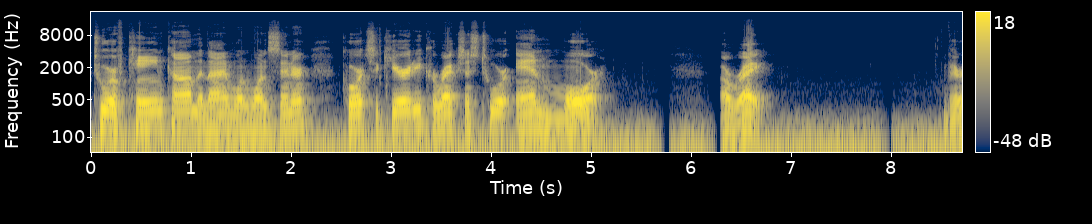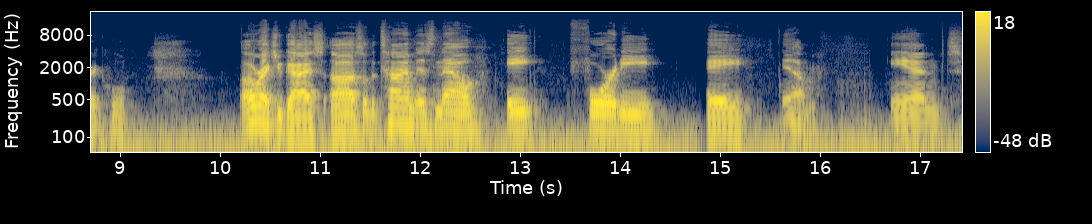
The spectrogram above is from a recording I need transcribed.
tour of KaneComm, the 911 Center, court security, corrections tour, and more. All right. Very cool. All right, you guys. Uh, so the time is now 8:40 a.m. and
